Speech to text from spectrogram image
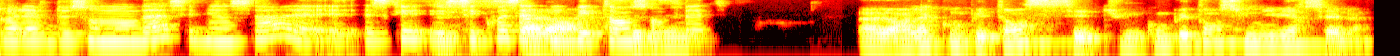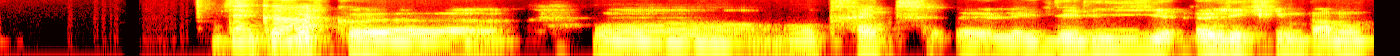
relèvent de son mandat, c'est bien ça? Est-ce que c'est quoi sa compétence en fait? Alors la compétence, c'est une compétence universelle. D'accord. C'est-à-dire qu'on euh, on traite euh, les délits, euh, les crimes pardon,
